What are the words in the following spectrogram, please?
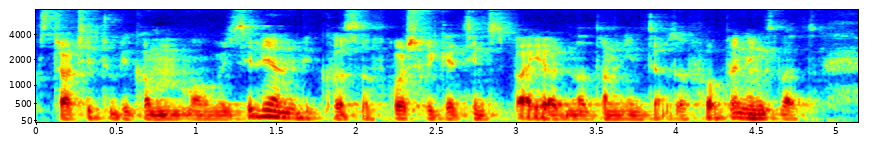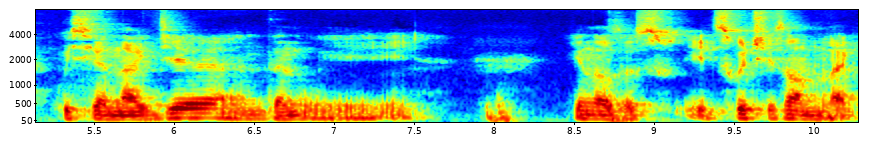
started to become more resilient because, of course, we get inspired not only in terms of openings, but we see an idea and then we, you know, this it switches on like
